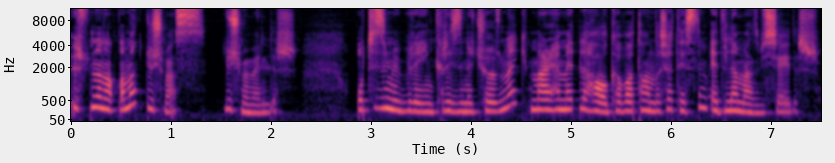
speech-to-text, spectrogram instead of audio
üstünden atlamak düşmez, düşmemelidir. Otizmli bireyin krizini çözmek merhametli halka, vatandaşa teslim edilemez bir şeydir.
